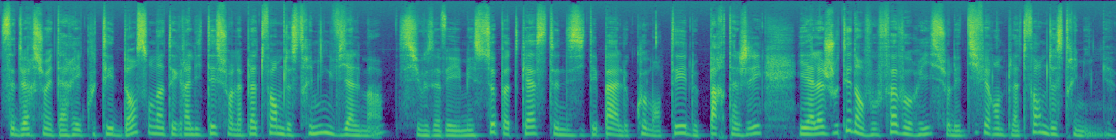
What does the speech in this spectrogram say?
Cette version est à réécouter dans son intégralité sur la plateforme de streaming Vialma. Si vous avez aimé ce podcast, n'hésitez pas à le commenter, le partager et à l'ajouter dans vos favoris sur les différentes plateformes de streaming.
